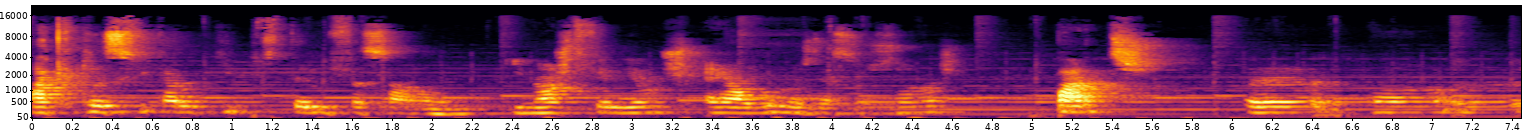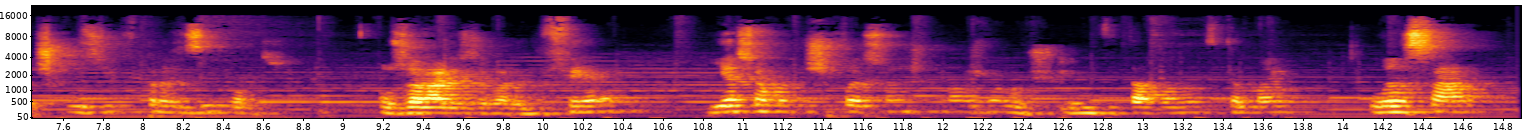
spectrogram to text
Há que classificar o tipo de tarifação e nós defendemos em algumas dessas zonas partes uh, com, exclusivo para residentes. Os horários agora diferem e essa é uma das reflexões que nós vamos, inevitavelmente, também lançar uh,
